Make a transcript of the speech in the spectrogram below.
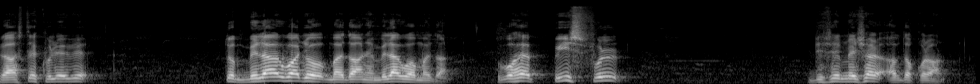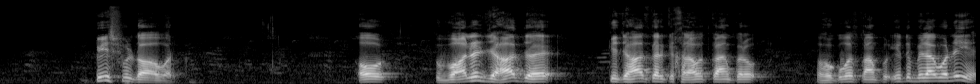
راستے کھلے ہوئے تو ملا ہوا جو میدان ہے ملا ہوا میدان وہ ہے peaceful dissemination of the Quran peaceful دعا ورک اور وائلنٹ جہاد جو ہے کہ جہاد کر کے خلافت کام کرو حکومت کام کرو یہ تو ملا ہوا نہیں ہے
